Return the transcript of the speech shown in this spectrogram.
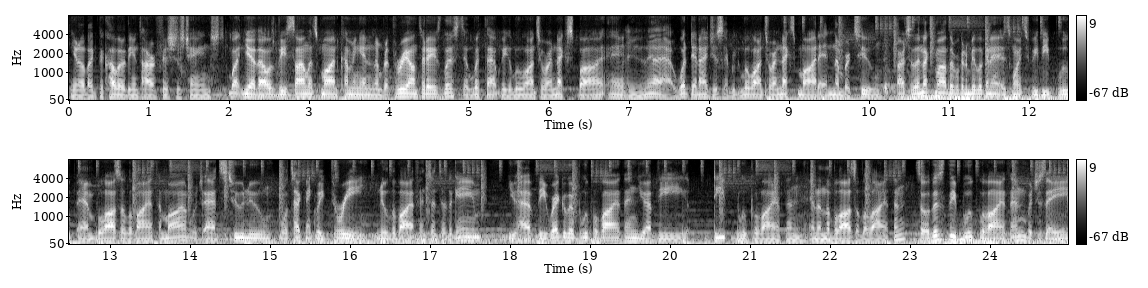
you know like the color of the entire fish has changed. But yeah that was the silence mod coming in number three on today's list and with that we can move on to our next spot and yeah what did i just say? We can move on to our next mod at number two. All right so the next mod that we're going to be looking at is going to be the bloop and blaza leviathan mod which adds two new well technically three new leviathans into the game. You have the regular bloop leviathan you have the deep bloop leviathan and then the Blaza Leviathan. So this is the Bloop Leviathan, which is a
